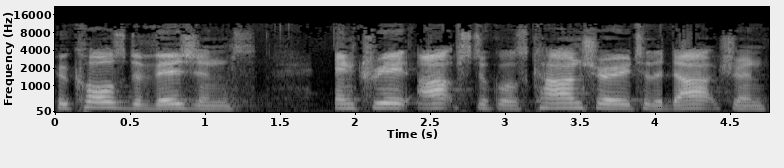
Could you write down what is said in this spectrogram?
who cause divisions and create obstacles contrary to the doctrine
